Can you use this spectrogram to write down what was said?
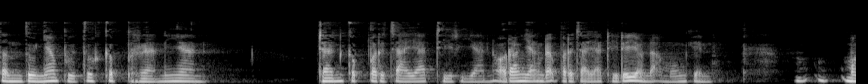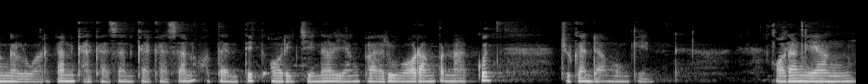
Tentunya butuh keberanian dan kepercaya dirian. Orang yang tidak percaya diri ya tidak mungkin mengeluarkan gagasan-gagasan otentik, original yang baru. Orang penakut juga tidak mungkin. Orang yang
